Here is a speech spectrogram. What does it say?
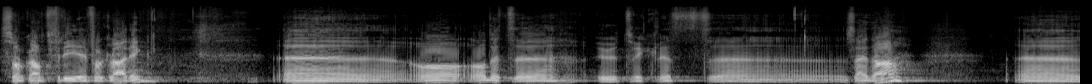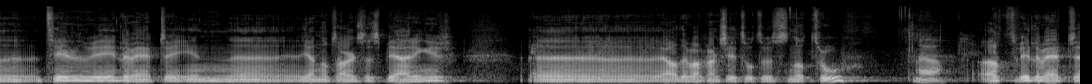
såkalt frie forklaring. og, og dette utviklet seg da. Uh, til vi leverte inn uh, gjenopptakelsesbegjæringer uh, Ja, det var kanskje i 2002 ja. at vi leverte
